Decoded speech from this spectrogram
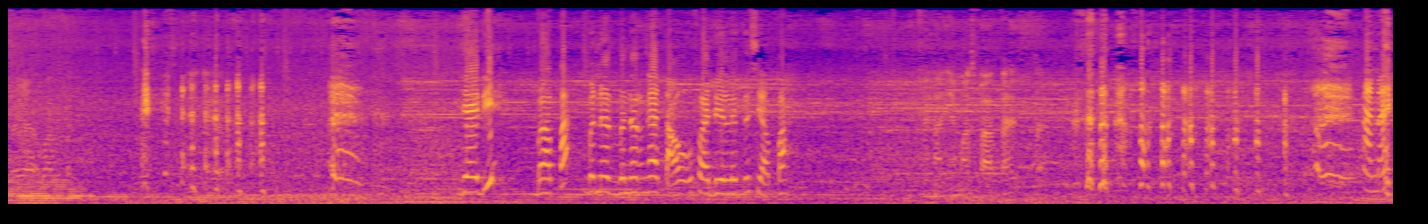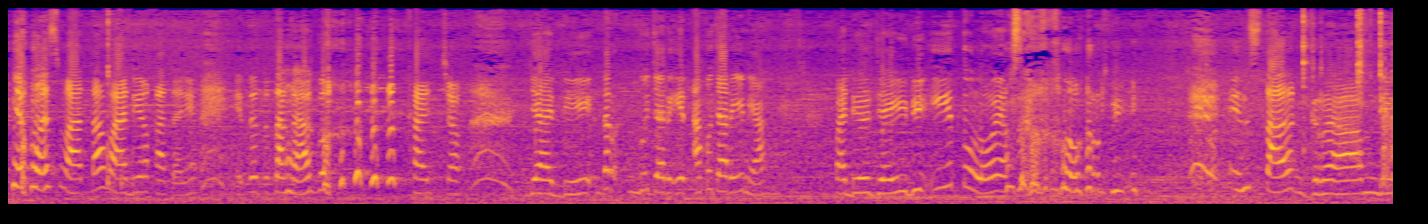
kayak warteg. jadi bapak bener-bener nggak tahu Fadil itu siapa Anaknya Mas Fatah itu Pak. anaknya Mas Fata Fadil katanya itu tetangga aku kacau jadi ntar gue cariin aku cariin ya Fadil Jaidi itu loh yang suka keluar di Instagram di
